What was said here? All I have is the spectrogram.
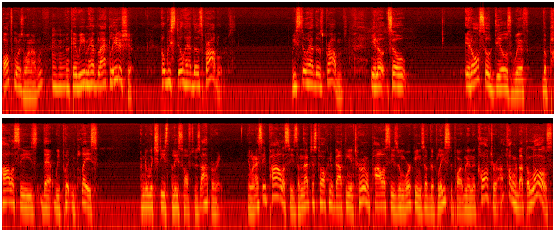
Baltimore is one of them. Mm-hmm. Okay, we even have black leadership, but we still have those problems. We still have those problems. You know, so it also deals with the policies that we put in place under which these police officers operate. And when I say policies, I'm not just talking about the internal policies and workings of the police department and the culture. I'm talking about the laws.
